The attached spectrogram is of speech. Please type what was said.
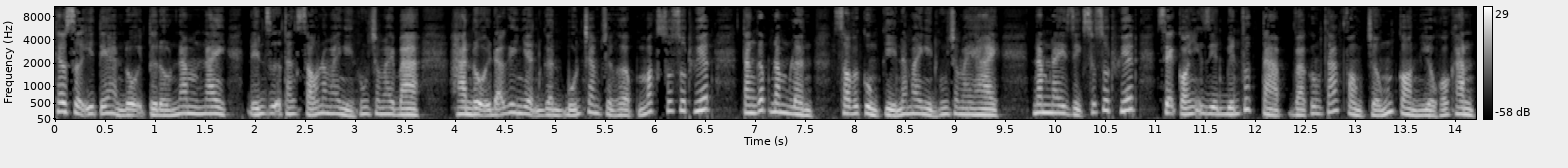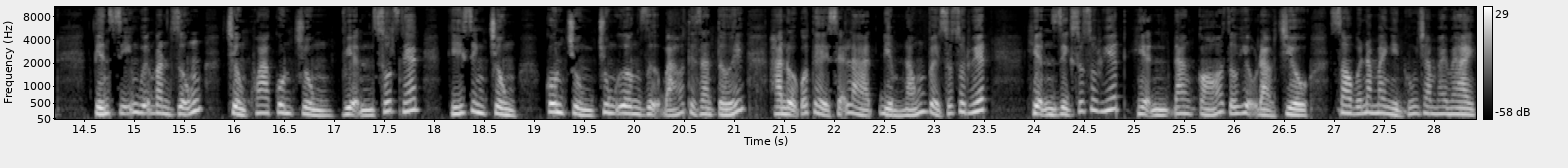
Theo Sở Y tế Hà Nội, từ đầu năm nay đến giữa tháng 6 năm 2023, Hà Nội đã ghi nhận gần 400 trường hợp mắc sốt xuất huyết, tăng gấp 5 lần so với cùng kỳ năm 2022. Năm nay, dịch sốt xuất huyết sẽ có những diễn biến phức tạp và công tác phòng chống còn nhiều khó khăn. Tiến sĩ Nguyễn Văn Dũng, trưởng khoa côn trùng, Viện Sốt rét, ký sinh trùng, côn trùng Trung ương dự báo thời gian tới, Hà Nội có thể sẽ là điểm nóng về sốt xuất huyết. Hiện dịch sốt xuất huyết hiện đang có dấu hiệu đảo chiều so với năm 2022,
